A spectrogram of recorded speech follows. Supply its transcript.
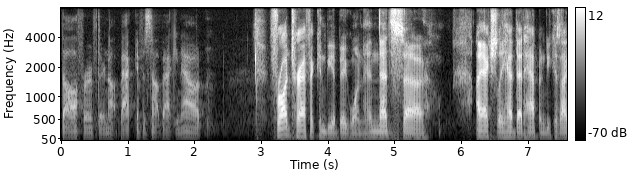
the offer if they're not back if it's not backing out? fraud traffic can be a big one and that's uh, i actually had that happen because i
